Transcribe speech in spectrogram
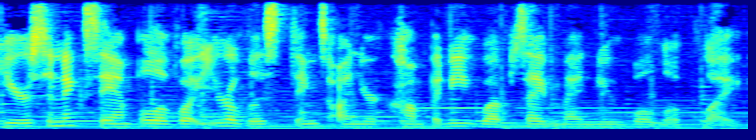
Here's an example of what your listings on your company website menu will look like.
